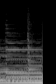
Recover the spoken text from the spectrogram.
Bye.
